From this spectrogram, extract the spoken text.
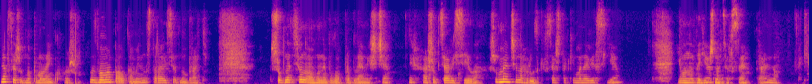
Я все ж одно помаленьку ходжу. З двома палками, ну, стараюся одну брати. Щоб на цю ногу не було проблем іще. А щоб ця висіла. Щоб менше нагрузки. Все ж таки в мене вес є. І воно дає ж на це все. Правильно? Такі,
